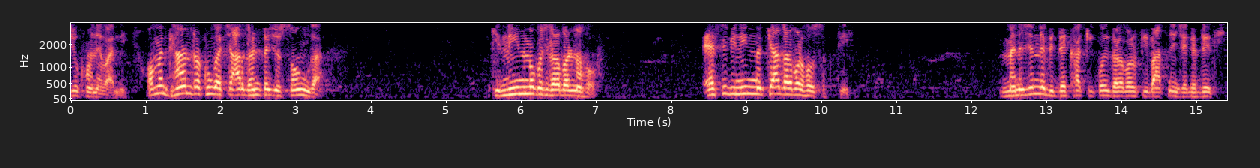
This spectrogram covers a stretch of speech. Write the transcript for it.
चूक होने वाली? और मैं ध्यान रखूँगा, चार घंटे जो सोऊँगा, कि नींद में कुछ गड़बड़ ना हो। ऐसी भी नींद में क्या गड़बड़ हो सकती? मैनेजर ने भी देखा कि कोई गड़बड़ की बात नहीं जगह दे थी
